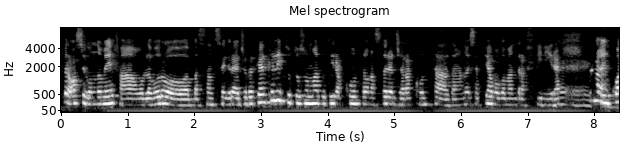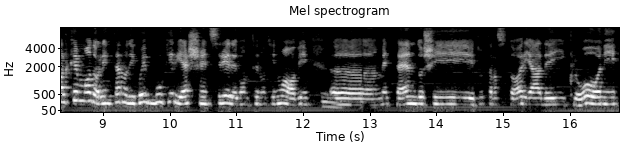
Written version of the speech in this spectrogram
però secondo me fa un lavoro abbastanza egregio perché anche lì tutto sommato ti racconta una storia già raccontata, noi sappiamo come andrà a finire, eh, però in qualche modo all'interno di quei buchi riesce a inserire dei contenuti nuovi, mm. eh, mettendoci tutta la storia dei cloni,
